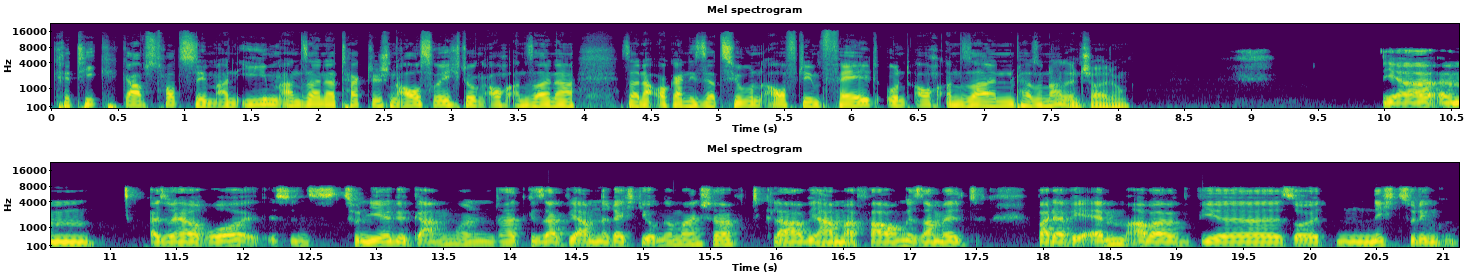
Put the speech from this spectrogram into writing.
Kritik gab es trotzdem an ihm, an seiner taktischen Ausrichtung, auch an seiner, seiner Organisation auf dem Feld und auch an seinen Personalentscheidungen. Ja, ähm, also Herr Rohr ist ins Turnier gegangen und hat gesagt, wir haben eine recht junge Mannschaft. Klar, wir haben Erfahrung gesammelt bei der WM, aber wir sollten nicht zu den,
